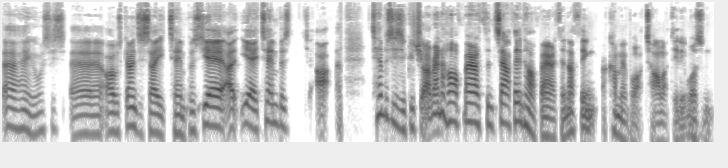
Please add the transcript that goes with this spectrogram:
uh, hang on, what's this? Uh, I was going to say Tempus. Yeah, uh, yeah, Tempus, uh, Tempus is a good show. I ran a half marathon, Southend half marathon. I think, I can't remember what time I did. It wasn't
